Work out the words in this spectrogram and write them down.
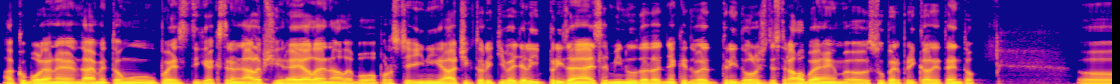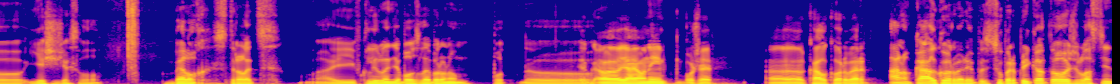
ako bol, ja neviem, dajme tomu úplne z tých extrémne najlepších Rejelen, alebo proste iní hráči, ktorí ti vedeli prísť na 10 minút a dať nejaké 2-3 dôležité strely, alebo ja neviem, e, super príklad je tento. Uh, Ježiš, jak sa volal? Beloch, strelec. Aj v Clevelande bol s Lebronom. Pod, uh... Uh, ja oni, bože, uh, Kyle Korver. Áno, Kyle Korver je super príklad toho, že vlastne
